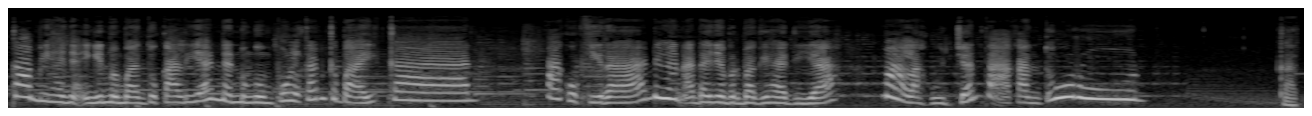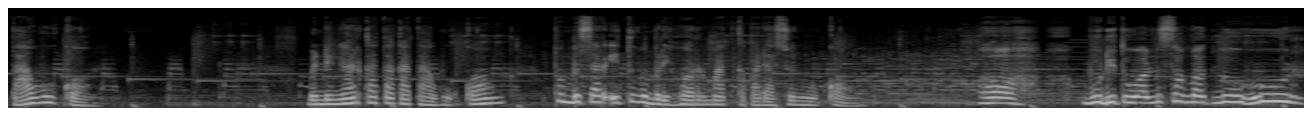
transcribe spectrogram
Kami hanya ingin membantu kalian dan mengumpulkan kebaikan. Aku kira dengan adanya berbagai hadiah, malah hujan tak akan turun. Kata Wukong. Mendengar kata-kata Wukong, pembesar itu memberi hormat kepada Sun Wukong. Ah, budi Tuan sangat luhur.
